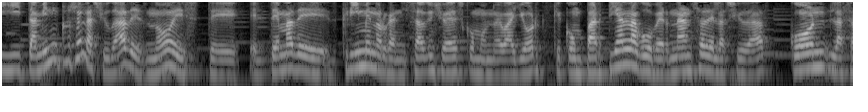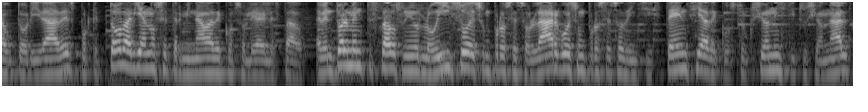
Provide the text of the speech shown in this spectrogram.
y también incluso en las ciudades, ¿no? Este, el tema de crimen organizado en ciudades como Nueva York, que compartían la gobernanza de la ciudad con las autoridades porque todavía no se terminaba de consolidar el Estado. Eventualmente Estados Unidos lo hizo, es un proceso largo, es un proceso de insistencia, de construcción institucional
